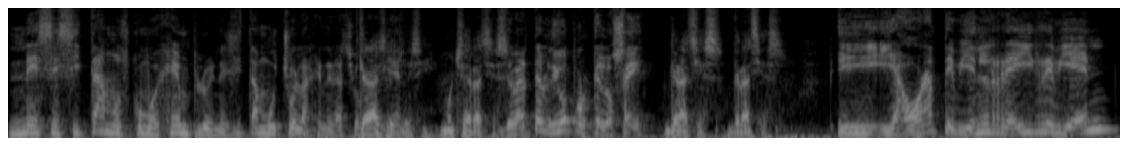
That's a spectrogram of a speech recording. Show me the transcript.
necesitamos como ejemplo y necesita mucho la generación que Gracias, viene. Jessy. Muchas gracias. De verdad te lo digo porque lo sé. Gracias, gracias. Y, y ahora te viene el rey re bien.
